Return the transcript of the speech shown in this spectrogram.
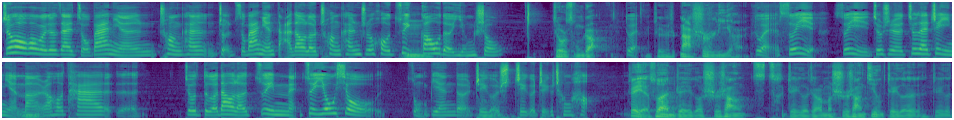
之后 Vogue 就在九八年创刊，九九八年达到了创刊之后最高的营收，就是从这儿。对，真是那是厉害。对，所以所以就是就在这一年吧，然后他呃就得到了最美最优秀总编的这个这个这个称号。这也算这个时尚，这个叫什么时尚经这个这个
